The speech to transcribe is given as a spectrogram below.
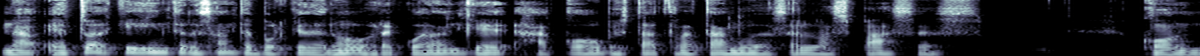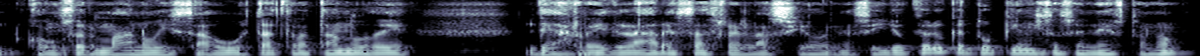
Now, esto aquí es interesante porque de nuevo recuerdan que Jacob está tratando de hacer las paces con, con su hermano Isaú. Está tratando de, de arreglar esas relaciones. Y yo quiero que tú pienses en esto, ¿no?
